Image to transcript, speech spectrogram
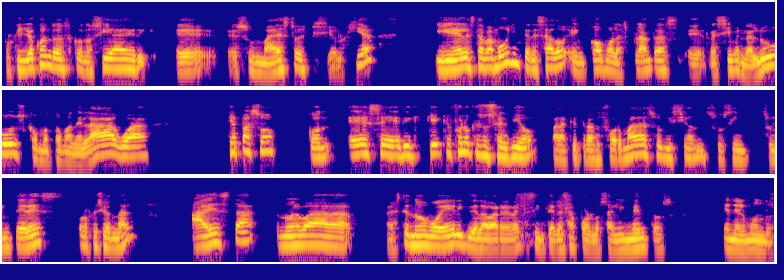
porque yo cuando conocí a Eric, eh, es un maestro de fisiología y él estaba muy interesado en cómo las plantas eh, reciben la luz, cómo toman el agua. ¿Qué pasó con ese Eric? ¿Qué, qué fue lo que sucedió para que transformara su visión, su, interés profesional a esta nueva, a este nuevo Eric de la barrera que se interesa por los alimentos en el mundo?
